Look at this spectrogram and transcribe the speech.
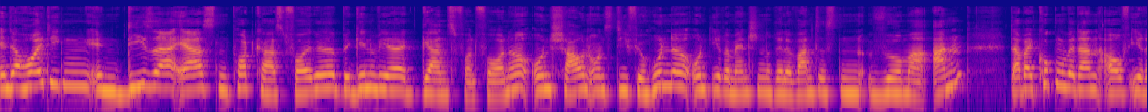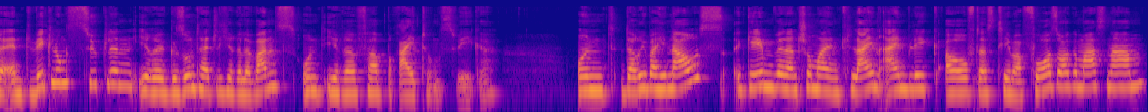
In der heutigen, in dieser ersten Podcast-Folge beginnen wir ganz von vorne und schauen uns die für Hunde und ihre Menschen relevantesten Würmer an. Dabei gucken wir dann auf ihre Entwicklungszyklen, ihre gesundheitliche Relevanz und ihre Verbreitungswege. Und darüber hinaus geben wir dann schon mal einen kleinen Einblick auf das Thema Vorsorgemaßnahmen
